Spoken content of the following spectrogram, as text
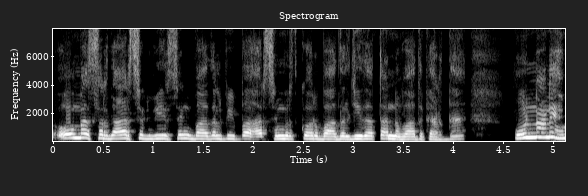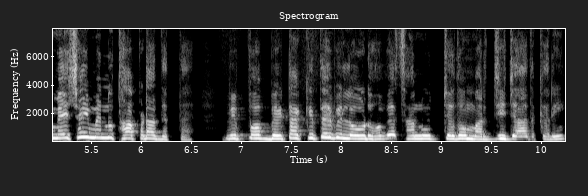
ਉਹ ਮੈਂ ਸਰਦਾਰ ਸੁਖਬੀਰ ਸਿੰਘ ਬਾਦਲ ਬੀਬਾ ਹਰਸਿਮਰਤ ਕੌਰ ਬਾਦਲ ਜੀ ਦਾ ਧੰਨਵਾਦ ਕਰਦਾ। ਉਹਨਾਂ ਨੇ ਹਮੇਸ਼ਾ ਹੀ ਮੈਨੂੰ ਥਾਪੜਾ ਦਿੱਤਾ। ਵੀ ਪ- ਬੇਟਾ ਕਿਤੇ ਵੀ ਲੋੜ ਹੋਵੇ ਸਾਨੂੰ ਜਦੋਂ ਮਰਜ਼ੀ ਯਾਦ ਕਰੀ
